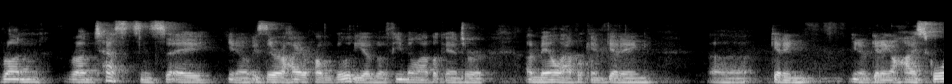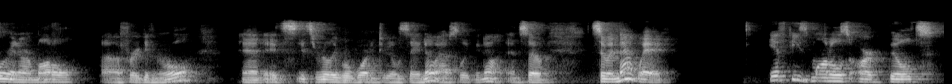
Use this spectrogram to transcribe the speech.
run run tests and say you know is there a higher probability of a female applicant or a male applicant getting uh, getting you know getting a high score in our model uh, for a given role. And it's it's really rewarding to be able to say no absolutely not. And so so in that way if these models are built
